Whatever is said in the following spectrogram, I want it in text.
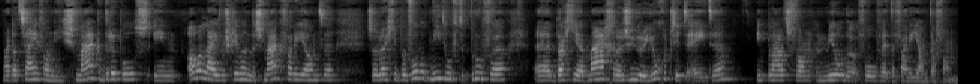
maar dat zijn van die smaakdruppels in allerlei verschillende smaakvarianten. Zodat je bijvoorbeeld niet hoeft te proeven uh, dat je magere, zure yoghurt zit te eten. In plaats van een milde, volvette variant daarvan.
